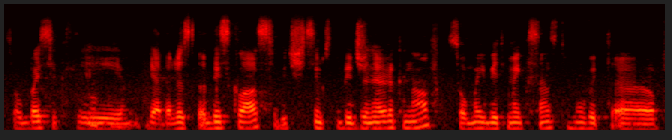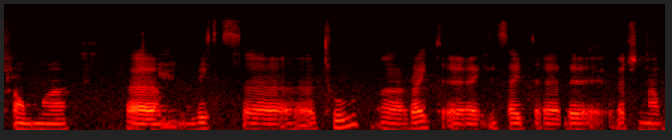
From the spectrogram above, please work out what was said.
So basically, yeah, there is this class which seems to be generic enough. So maybe it makes sense to move it uh, from uh, um, this uh, tool uh, right uh, inside uh, the version number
